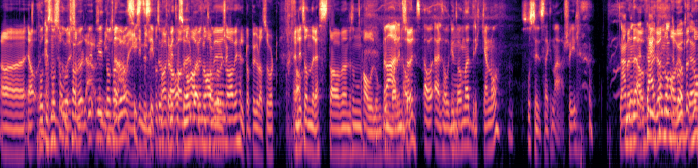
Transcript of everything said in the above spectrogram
Uh, ja, Folkens, altså, nå- nå tar vi- jo så vi- nå tar vi jo den siste sippen fra Vi tar- Sør, Nå har vi- nå å har vi- nå har vi helt oppi glasset vårt en litt sånn rest av en litt sånn halvlunken varm sør. ærlig talt gutta, når jeg drikker den nå, så syns jeg ikke den er så ille. Nei, Men det er jo fordi vi, nå, har vi jo, nå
